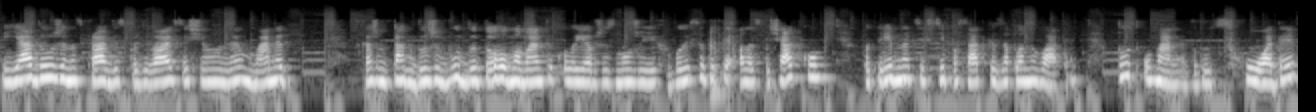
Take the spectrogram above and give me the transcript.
І я дуже насправді сподіваюся, що вони в мене, скажімо так, дуже будуть до того моменту, коли я вже зможу їх висадити. Але спочатку потрібно ці всі посадки запланувати. Тут у мене будуть сходи,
